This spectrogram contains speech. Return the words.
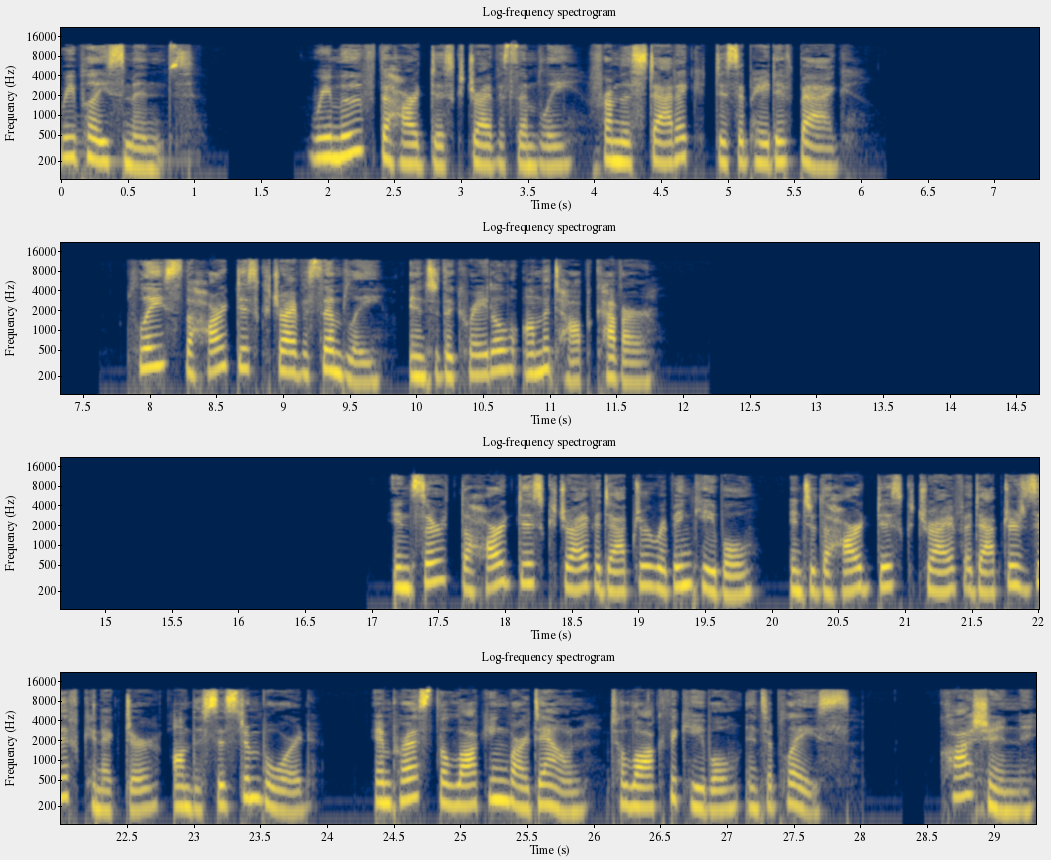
Replacement Remove the hard disk drive assembly from the static dissipative bag. Place the hard disk drive assembly into the cradle on the top cover. Insert the hard disk drive adapter ribbon cable into the hard disk drive adapter ZIF connector on the system board and press the locking bar down to lock the cable into place. Caution:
